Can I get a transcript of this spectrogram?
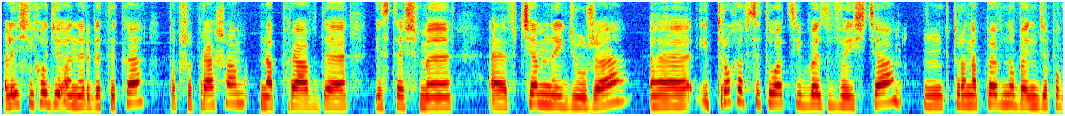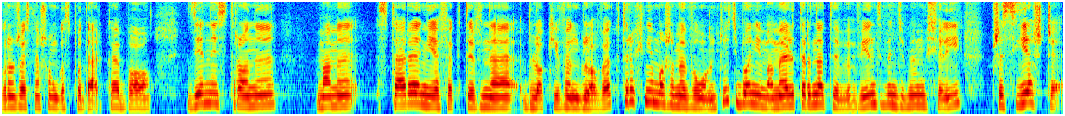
Ale jeśli chodzi o energetykę, to przepraszam, naprawdę jesteśmy e, w ciemnej dziurze e, i trochę w sytuacji bez wyjścia, która na pewno będzie pogrążać naszą gospodarkę, bo z jednej strony mamy stare, nieefektywne bloki węglowe, których nie możemy wyłączyć, bo nie mamy alternatywy, więc będziemy musieli przez jeszcze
